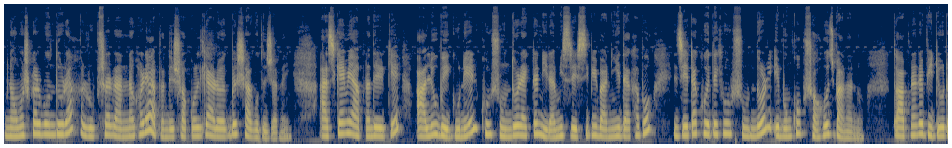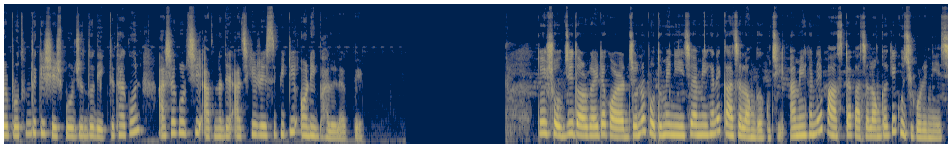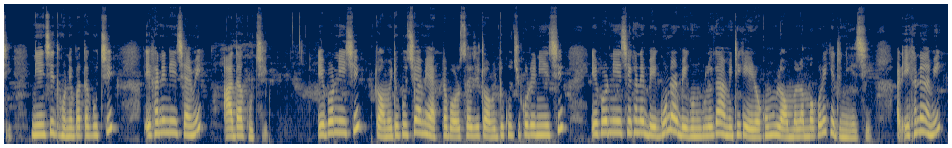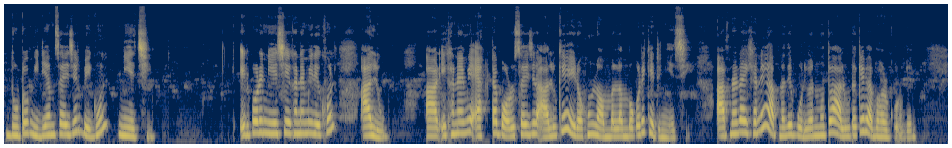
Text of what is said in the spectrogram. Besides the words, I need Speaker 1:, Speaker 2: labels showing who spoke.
Speaker 1: নমস্কার বন্ধুরা, রূপসার রান্নাঘরে আপনাদের সকলকে আরও একবার স্বাগত জানাই। আজকে আমি আপনাদেরকে আলু বেগুনের খুব সুন্দর একটা নিরামিষ রেসিপি বানিয়ে দেখাবো, যেটা খেতে খুব সুন্দর এবং খুব সহজ বানানো। তো আপনারা ভিডিওটা প্রথম থেকে শেষ পর্যন্ত দেখতে থাকুন, আশা করছি আপনাদের আজকের রেসিপিটি অনেক ভালো লাগবে। তো এই সবজি তরকারিটা করার জন্য প্রথমে নিয়েছি আমি এখানে কাঁচা লঙ্কা কুচি। আমি এখানে পাঁচটা কাঁচা লঙ্কাকে কুচি করে নিয়েছি। নিয়েছি ধনে পাতা কুচি, এখানে নিয়েছি আমি আদা কুচি। এরপর নিয়েছি টমেটো কুচি, আমি একটা বড় সাইজে টমেটো কুচি করে নিয়েছি। এরপর নিয়েছি এখানে বেগুন, আর বেগুনগুলোকে আমি ঠিক এরকম লম্বা লম্বা করে কেটে নিয়েছি। আর এখানে আমি দুটো মিডিয়াম সাইজের বেগুন নিয়েছি। এরপরে নিয়েছি এখানে আমি দেখুন আলু। আর এখানে আমি একটা বড় সাইজের আলুকে এরকম লম্বা লম্বা করে কেটে নিয়েছি। আপনারা এখানে আপনাদের পরিমাণ মতো আলুটাকে ব্যবহার করবেন।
